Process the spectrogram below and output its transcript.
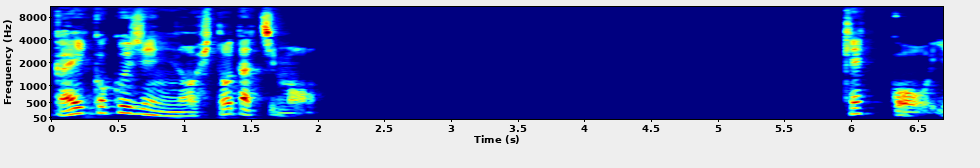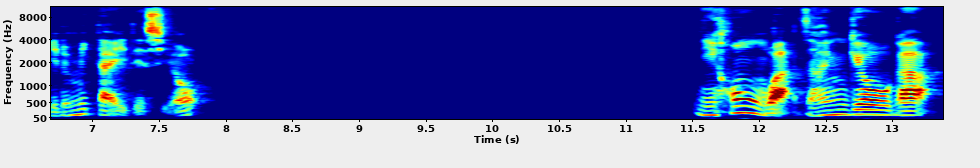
外国人の人たちも結構いるみたいですよ。日本は残業が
